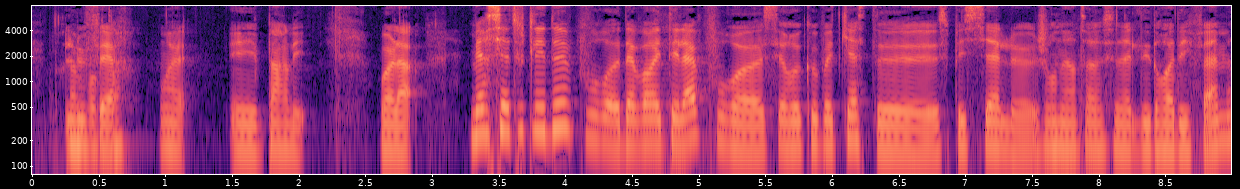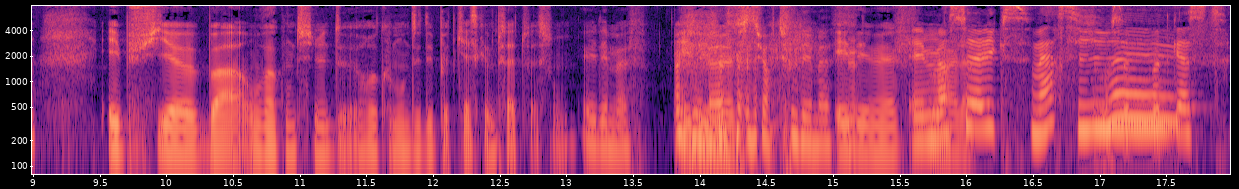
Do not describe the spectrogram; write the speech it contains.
le important. faire, ouais, et parler. Voilà. Merci à toutes les deux pour euh, d'avoir été là pour euh, ces reco podcasts euh, spécial euh, Journée internationale des droits des femmes. Et puis, euh, bah, on va continuer de recommander des podcasts comme ça de toute façon. Et des meufs. Et des meufs, surtout les meufs. Et des meufs. Et merci. Alix Merci. pour ce podcast.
